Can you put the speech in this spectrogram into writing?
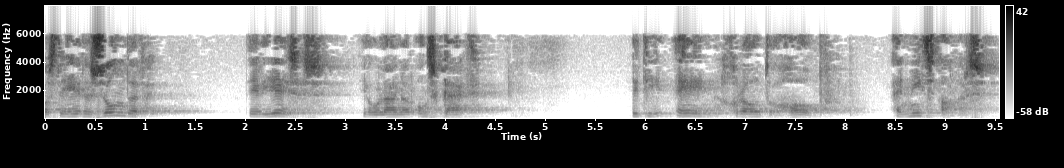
Als de Heer zonder de Heer Jezus, jongelui, naar ons kijkt, ziet hij één grote hoop en niets anders.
